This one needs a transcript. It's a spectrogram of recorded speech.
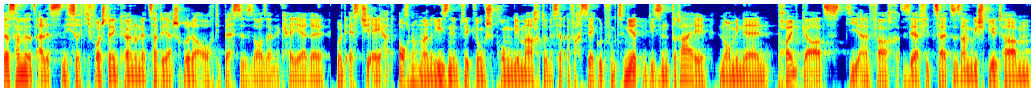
das haben wir uns alles nicht so richtig vorstellen können. Und jetzt hatte ja Schröder auch die beste Saison seiner Karriere. Und SGA hat auch nochmal einen riesen Entwicklungssprung gemacht. Und das hat einfach sehr gut funktioniert mit diesen drei nominellen Point Guards, die einfach sehr viel Zeit zusammengespielt haben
